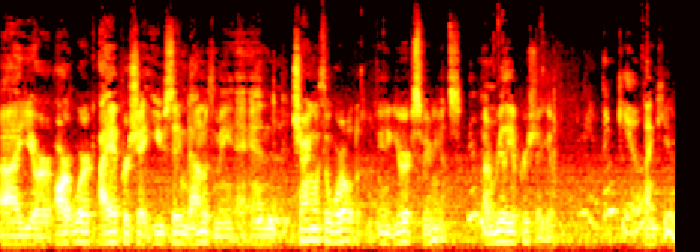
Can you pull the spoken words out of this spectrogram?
uh, your artwork. I appreciate you sitting down with me and, and sharing with the world your experience. I Mhm. really appreciate you. Yeah, Thank you. Thank you.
